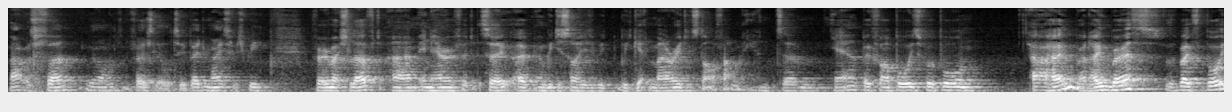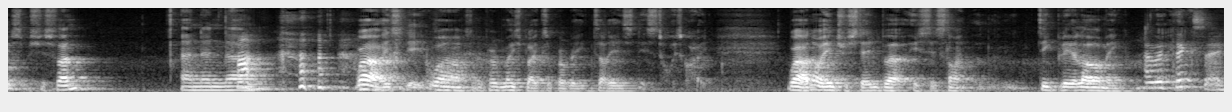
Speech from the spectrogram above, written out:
That was fun. We our first little two bedroom house, which we very much loved um, in Hereford. So, uh, and we decided we'd, we'd, get married and start a family. And um, yeah, both our boys were born at home, had home births for both boys, which was fun. And then, um, fun. well, it's, it, well, probably most blokes will probably tell you it's, it's always quite well, not interesting, but it's it's like deeply alarming. I would think so.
